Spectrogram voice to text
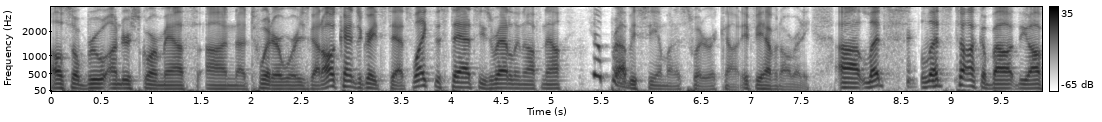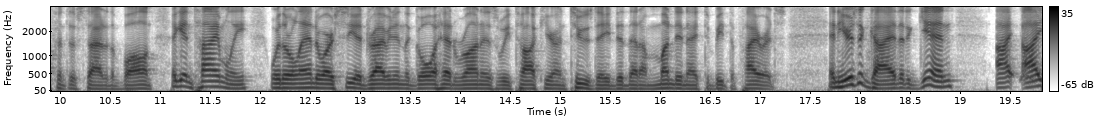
Also, brew underscore maths on uh, Twitter, where he's got all kinds of great stats. Like the stats he's rattling off now. You'll probably see him on his Twitter account if you haven't already. Uh, let's let's talk about the offensive side of the ball. And again, timely with Orlando Arcia driving in the go-ahead run as we talk here on Tuesday. He did that on Monday night to beat the Pirates. And here's a guy that again, I, I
